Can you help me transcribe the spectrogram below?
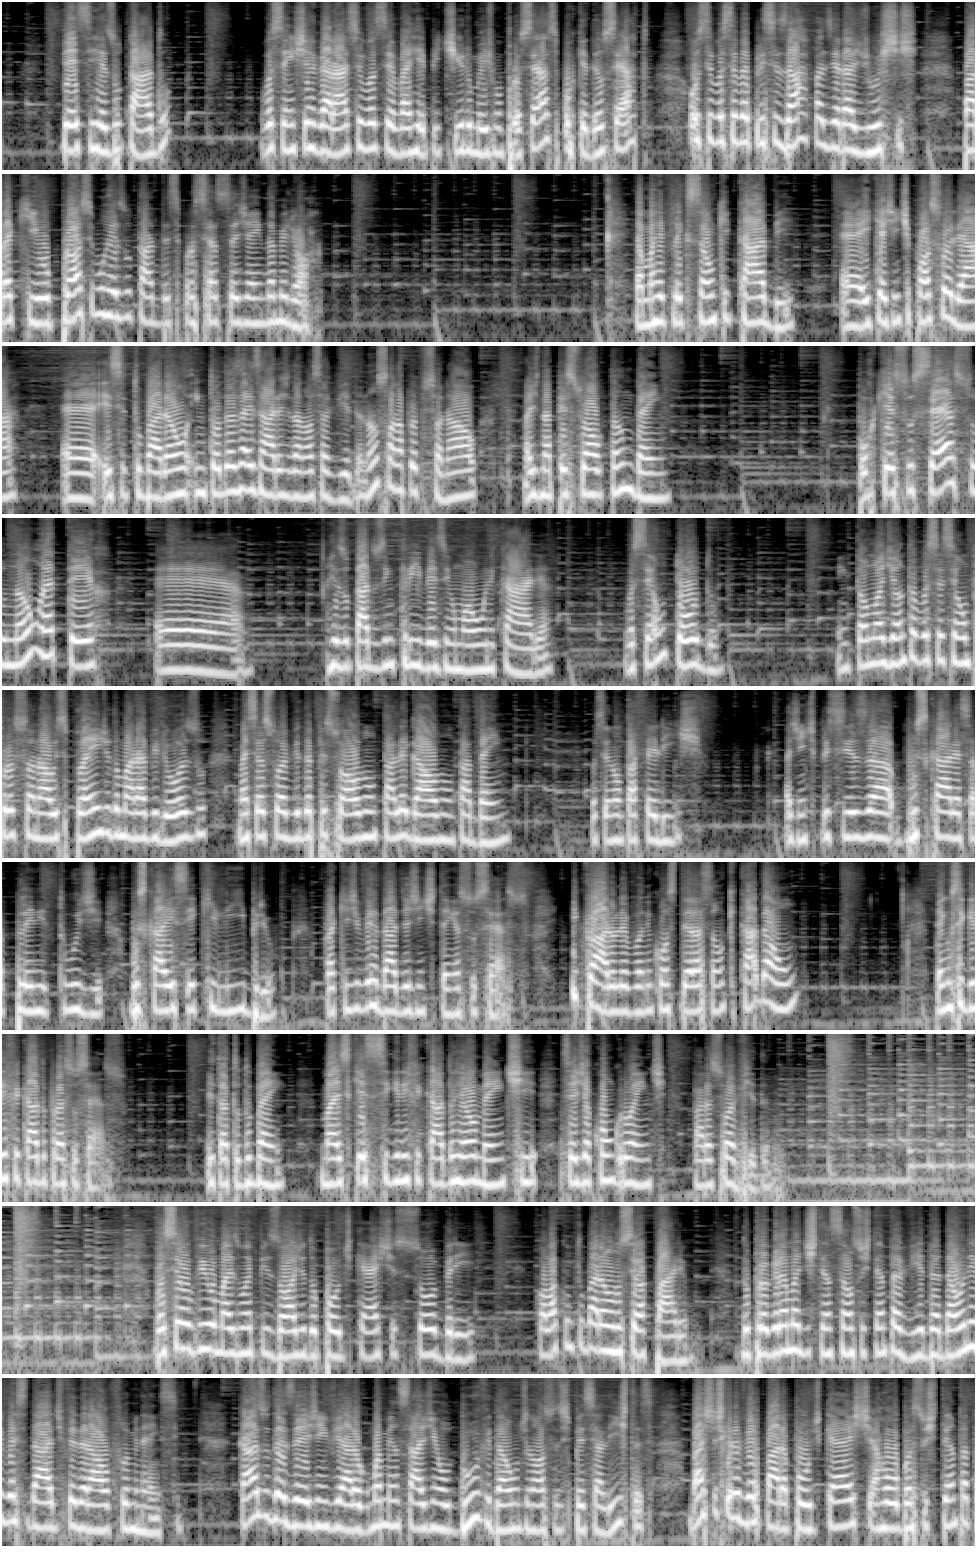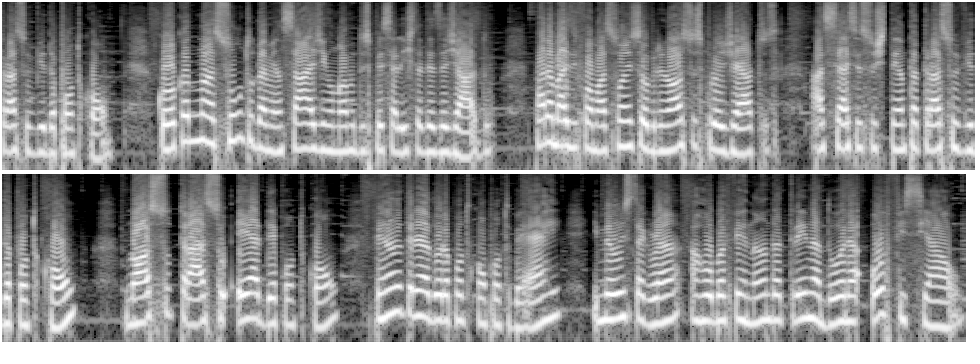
Desse resultado, você enxergará se você vai repetir o mesmo processo porque deu certo ou se você vai precisar fazer ajustes para que o próximo resultado desse processo seja ainda melhor. É uma reflexão que cabe é, e que a gente possa olhar é, esse tubarão em todas as áreas da nossa vida, não só na profissional, mas na pessoal também. Porque sucesso não é ter é, resultados incríveis em uma única área. Você é um todo. Então não adianta você ser um profissional esplêndido, maravilhoso, mas se a sua vida pessoal não tá legal, não tá bem, você não tá feliz. A gente precisa buscar essa plenitude, buscar esse equilíbrio para que de verdade a gente tenha sucesso. E claro, levando em consideração que cada um tem um significado para sucesso. E tá tudo bem, mas que esse significado realmente seja congruente para a sua vida. Você ouviu mais um episódio do podcast sobre Coloque um tubarão no seu aquário, do programa de extensão Sustenta a Vida da Universidade Federal Fluminense. Caso deseje enviar alguma mensagem ou dúvida a um de nossos especialistas, basta escrever para podcast@sustenta-vida.com, colocando no assunto da mensagem o nome do especialista desejado. Para mais informações sobre nossos projetos, acesse sustenta-vida.com nosso traço ead.com, fernandatreinadora.com.br e meu Instagram arroba fernandatreinadora oficial.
